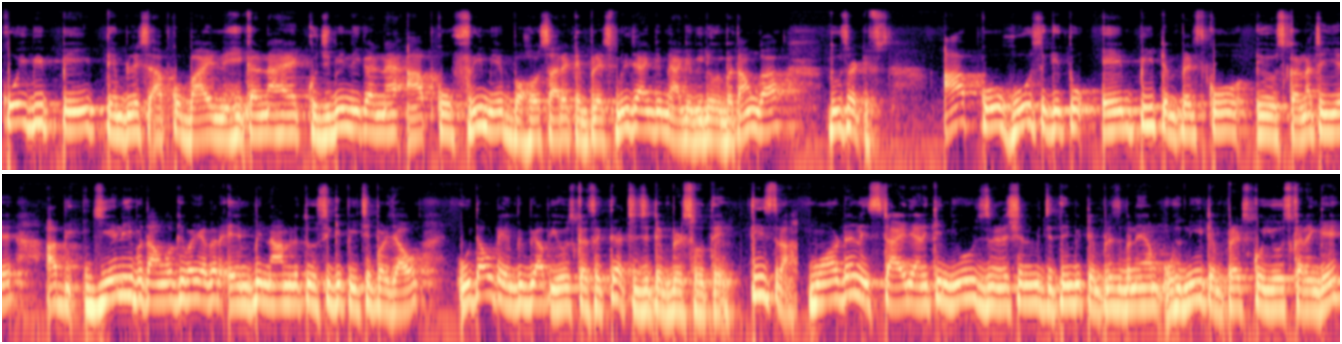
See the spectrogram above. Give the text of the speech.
कोई भी पेड टेम्पलेट्स आपको बाय नहीं करना है, कुछ भी नहीं करना है, आपको फ्री में बहुत सारे टेम्पलेट्स मिल जाएँगे। मैं आगे वीडियो में बताऊँगा। दूसरा टिप्स आपको हो सके तो एम पी टेम्पलेट्स को यूज़ करना चाहिए। अब ये नहीं बताऊँगा कि भाई अगर एम पी नाम ले तो उसी के पीछे पड़ जाओ। विदाउट एम पी भी आप यूज़ कर सकते हैं, अच्छे अच्छे टेम्पलेट्स होते हैं। तीसरा मॉडर्न स्टाइल यानी कि न्यू जनरेशन में जितने भी टेम्पलेट्स बने हम उन्हीं टेम्पलेट्स को यूज़ करेंगे।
